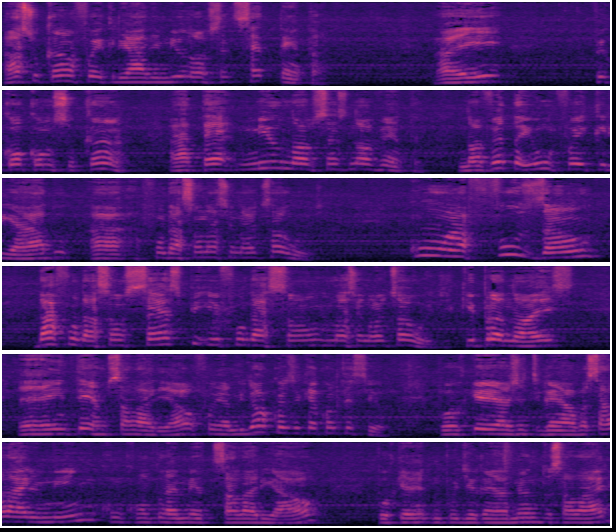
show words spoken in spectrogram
A SUCAM foi criada em 1970. Aí ficou como SUCAM até 1990. 91 foi criado a Fundação Nacional de Saúde. Com a fusão da Fundação CESP e Fundação Nacional de Saúde, que para nós, é, em termos salarial, foi a melhor coisa que aconteceu. Porque a gente ganhava salário mínimo com complemento salarial, porque a gente não podia ganhar menos do salário,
